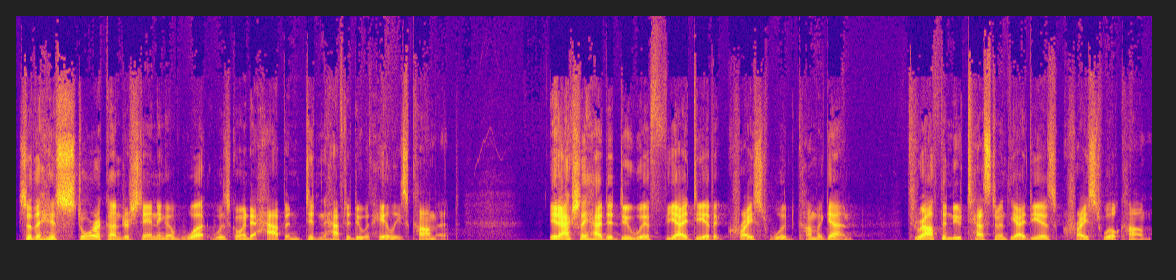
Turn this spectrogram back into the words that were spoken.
So, the historic understanding of what was going to happen didn't have to do with Halley's Comet. It actually had to do with the idea that Christ would come again. Throughout the New Testament, the idea is Christ will come.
